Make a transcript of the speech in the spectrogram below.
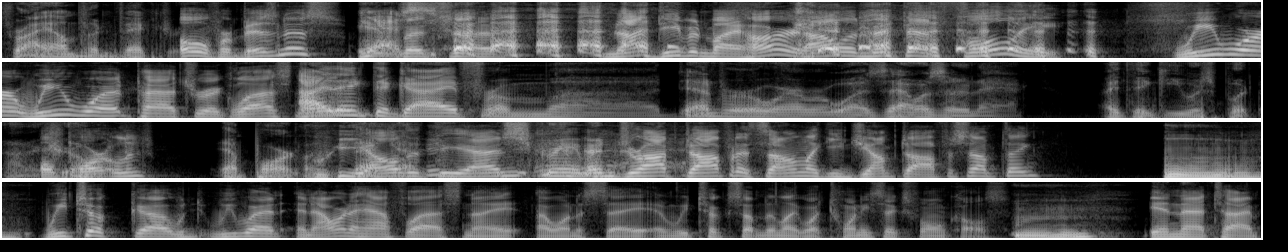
triumphant victory. Oh, for business? yes. But, uh, not deep in my heart. I'll admit that fully. We were, we went, Patrick, last night. I think the guy from uh, Denver or wherever it was, that was an act. I think he was putting on a Oh, show. Portland? Yeah, Portland. We yelled guy. at the end Screaming. and dropped off, and it sounded like he jumped off of something. Mhm. We took, uh, we went an hour and a half last night, I want to say, and we took something like, what, 26 phone calls Mhm. in that time.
